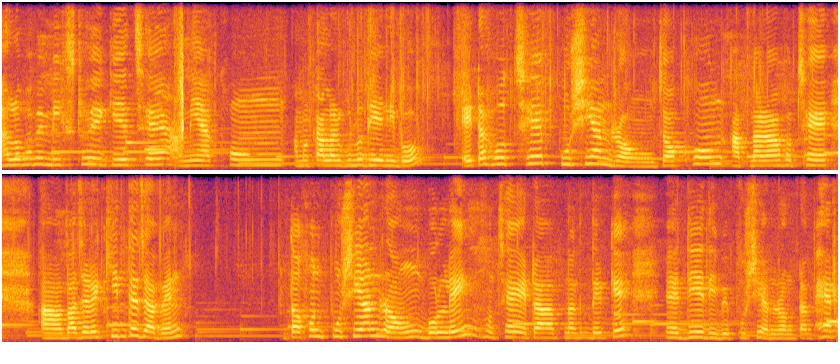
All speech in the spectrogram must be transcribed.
ভালোভাবে মিক্সড হয়ে গিয়েছে, আমি এখন আমার কালারগুলো দিয়ে নিব। এটা হচ্ছে পুশিয়ান রং। যখন আপনারা হচ্ছে বাজারে কিনতে যাবেন তখন পুশিয়ান রং বললেই হচ্ছে এটা আপনাদেরকে দিয়ে দিবে পুশিয়ান রংটা। ভ্যাট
